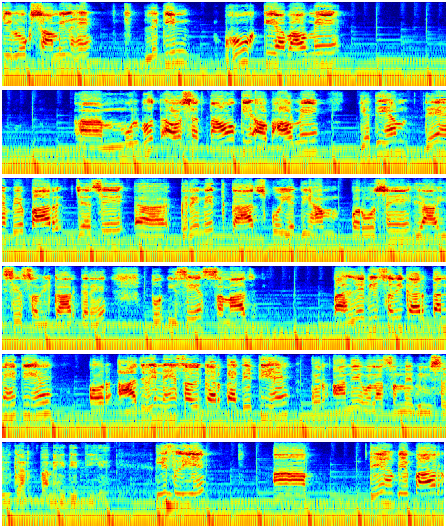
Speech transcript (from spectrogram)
के लोग शामिल हैं लेकिन भूख के अभाव में मूलभूत आवश्यकताओं के अभाव में यदि हम देह व्यापार जैसे घृणित कार्य को यदि हम परोसें या इसे स्वीकार करें तो इसे समाज पहले भी स्वीकारता नहीं दी है और आज भी नहीं स्वीकारता देती है और आने वाला समय भी स्वीकारता नहीं देती है। इसलिए देह व्यापार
